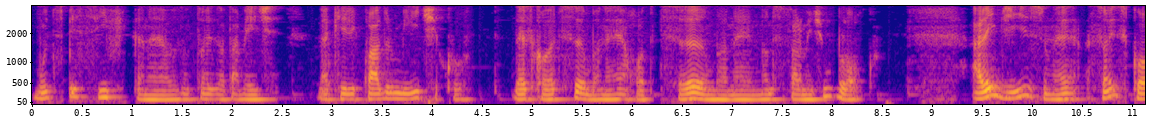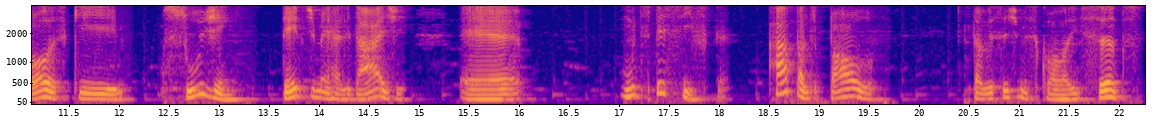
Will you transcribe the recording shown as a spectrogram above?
muito específica, né? Elas não estão exatamente naquele quadro mítico da escola de samba, né? A rota de samba, né? Não necessariamente um bloco. Além disso, né? São escolas que surgem dentro de uma realidade é, muito específica. A Padre Paulo talvez seja uma escola em Santos,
